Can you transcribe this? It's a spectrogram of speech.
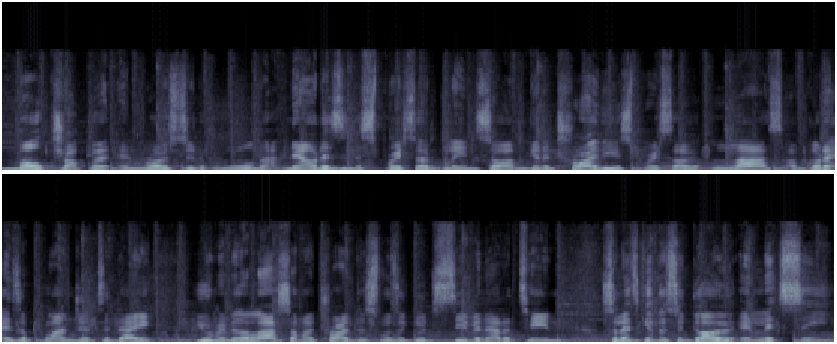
malt chocolate, and roasted walnut. Now, it is an espresso blend, so I'm going to try the espresso last. I've got it as a plunger today. You remember the last time I tried this was a good 7 out of 10. So let's give this a go and let's see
